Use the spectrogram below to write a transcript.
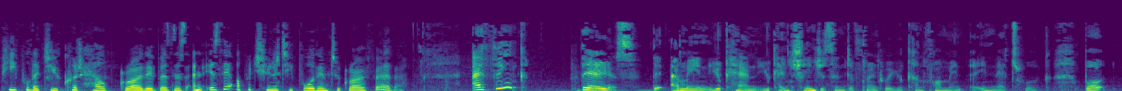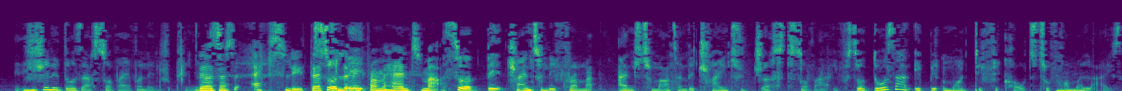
people that you could help grow their business? And is there opportunity for them to grow further? I think there is. I mean, you can you can change it in different way. You can form a, a network, but usually those are survival entrepreneurs. Those are absolute. That's So living they- from hand to mouth. So they're trying to live from hand to mouth and they're trying to just survive. So those are a bit more difficult to mm-hmm. formalize,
